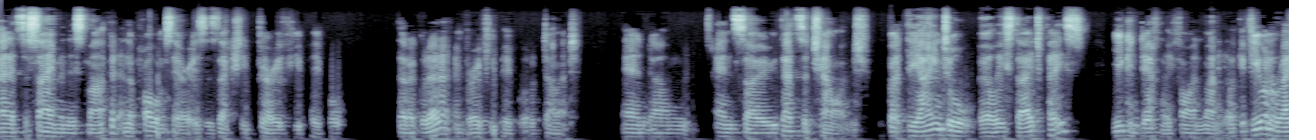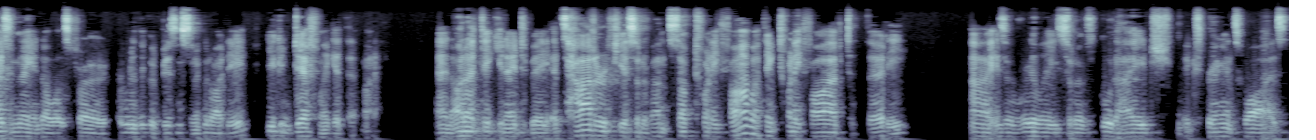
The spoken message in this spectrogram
And it's the same in this market. And the problem, Sarah, is there's actually very few people that are good at it and very few people that have done it. And um, and so that's a challenge. But the angel early stage piece, you can definitely find money. Like if you want to raise a million dollars for a really good business and a good idea, you can definitely get that money. And I don't think you need to be. It's harder if you're sort of sub 25. I think 25 to 30 uh, is a really sort of good age experience wise,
